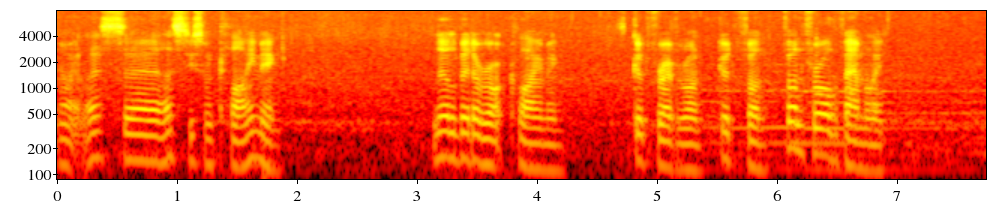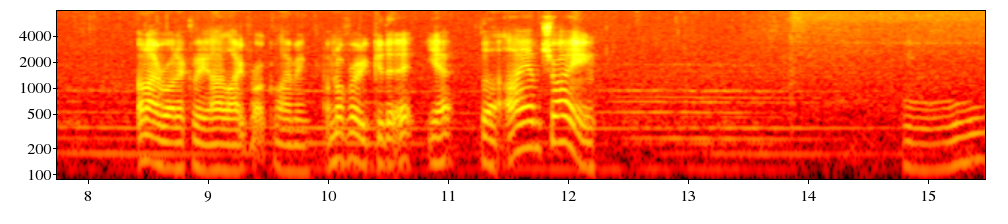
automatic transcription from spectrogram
Alright, let's, uh, let's do some climbing. A little bit of rock climbing. It's good for everyone. Good fun. Fun for all the family. Unironically, I like rock climbing. I'm not very good at it yet, but I am trying. Ooh.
